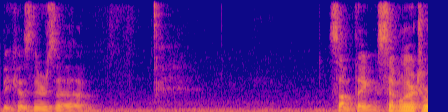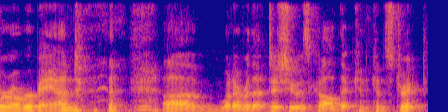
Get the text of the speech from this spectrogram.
because there's a something similar to a rubber band, um, whatever that tissue is called, that can constrict,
